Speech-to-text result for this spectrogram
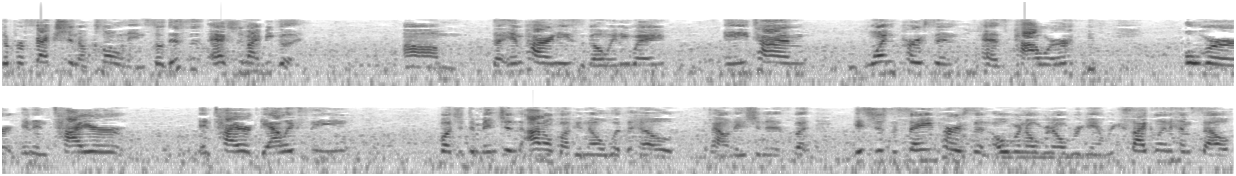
the perfection of cloning. So this is actually might be good. Um, the empire needs to go anyway. Anytime one person has power over an entire entire galaxy, bunch of dimensions, I don't fucking know what the hell the foundation is, but it's just the same person over and over and over again, recycling himself,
